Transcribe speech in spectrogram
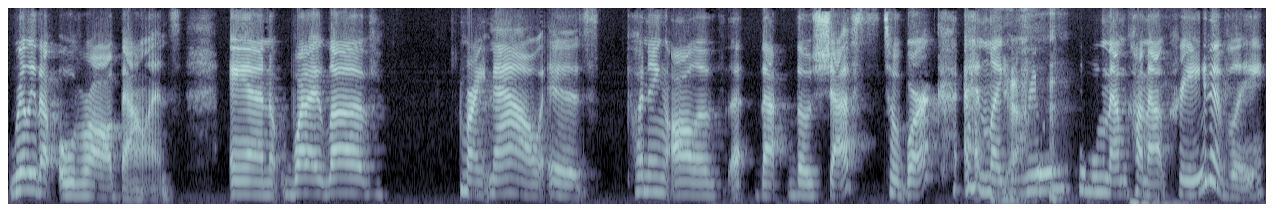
really the overall balance. And what I love right now is putting all of that, that those chefs to work and like yeah. really seeing them come out creatively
